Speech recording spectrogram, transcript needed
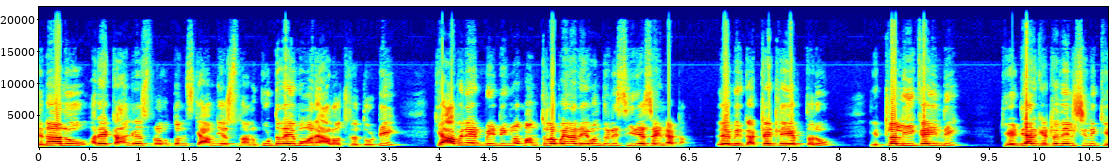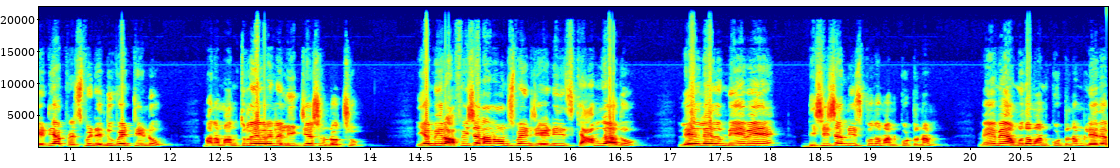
జనాలు అరే కాంగ్రెస్ ప్రభుత్వం స్కామ్ చేస్తుంది అనుకుంటారేమో అనే ఆలోచనతోటి క్యాబినెట్ మీటింగ్లో మంత్రులపైన రేవంత్ రెడ్డి సీరియస్ అయిందట రే మీరు గట్లెట్లే చెప్తారు? ఎట్లా లీక్ అయింది? కేటీఆర్కి ఎట్లా తెలిసింది? కేటీఆర్ ప్రెస్ మీట్ ఎందుకు పెట్టిండు? మన మంత్రులు ఎవరైనా లీక్ చేసి ఉండొచ్చు. ఇక మీరు అఫీషియల్ అనౌన్స్మెంట్ చేయండి ఇది స్కామ్ కాదు. లేదు లేదు మేమే డిసిషన్ తీసుకుందాం అనుకుంటున్నాం. మేమే అమ్ముదాం అనుకుంటున్నాం లేదా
